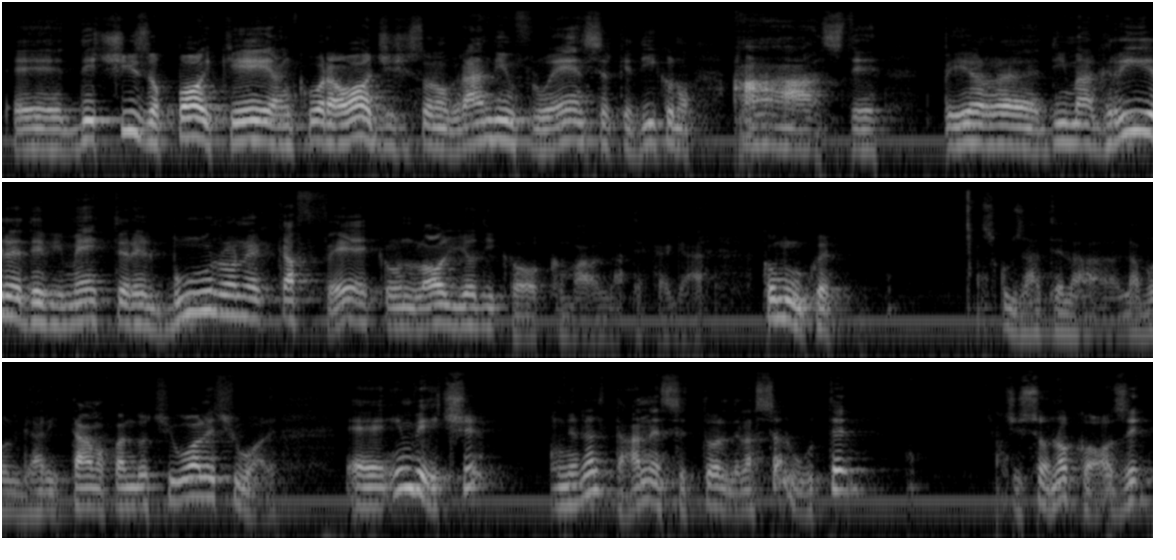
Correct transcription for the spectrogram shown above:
eh, deciso poi che ancora oggi ci sono grandi influencer che dicono ah ste per dimagrire devi mettere il burro nel caffè con l'olio di cocco, ma andate a cagare. Comunque, scusate la, la volgarità, ma quando ci vuole, ci vuole. Eh, invece, in realtà, nel settore della salute ci sono cose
